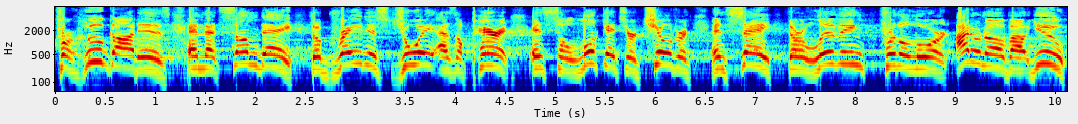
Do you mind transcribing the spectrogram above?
for who God is. And that someday the greatest joy as a parent is to look at your children and say, they're living for the Lord. I don't know about you,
